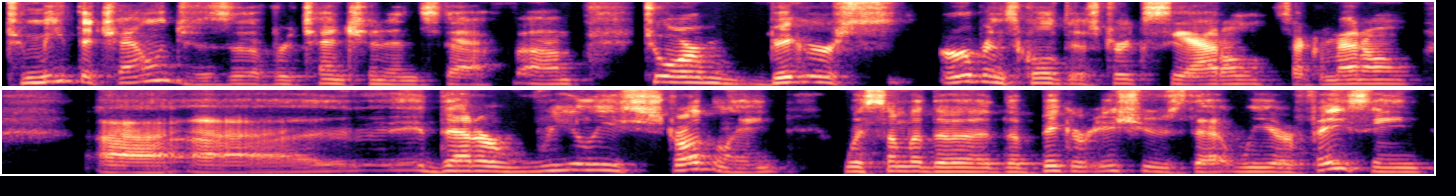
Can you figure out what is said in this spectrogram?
to meet the challenges of retention and staff, um, to our bigger urban school districts, Seattle, Sacramento, uh, uh, that are really struggling with some of the, the bigger issues that we are facing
